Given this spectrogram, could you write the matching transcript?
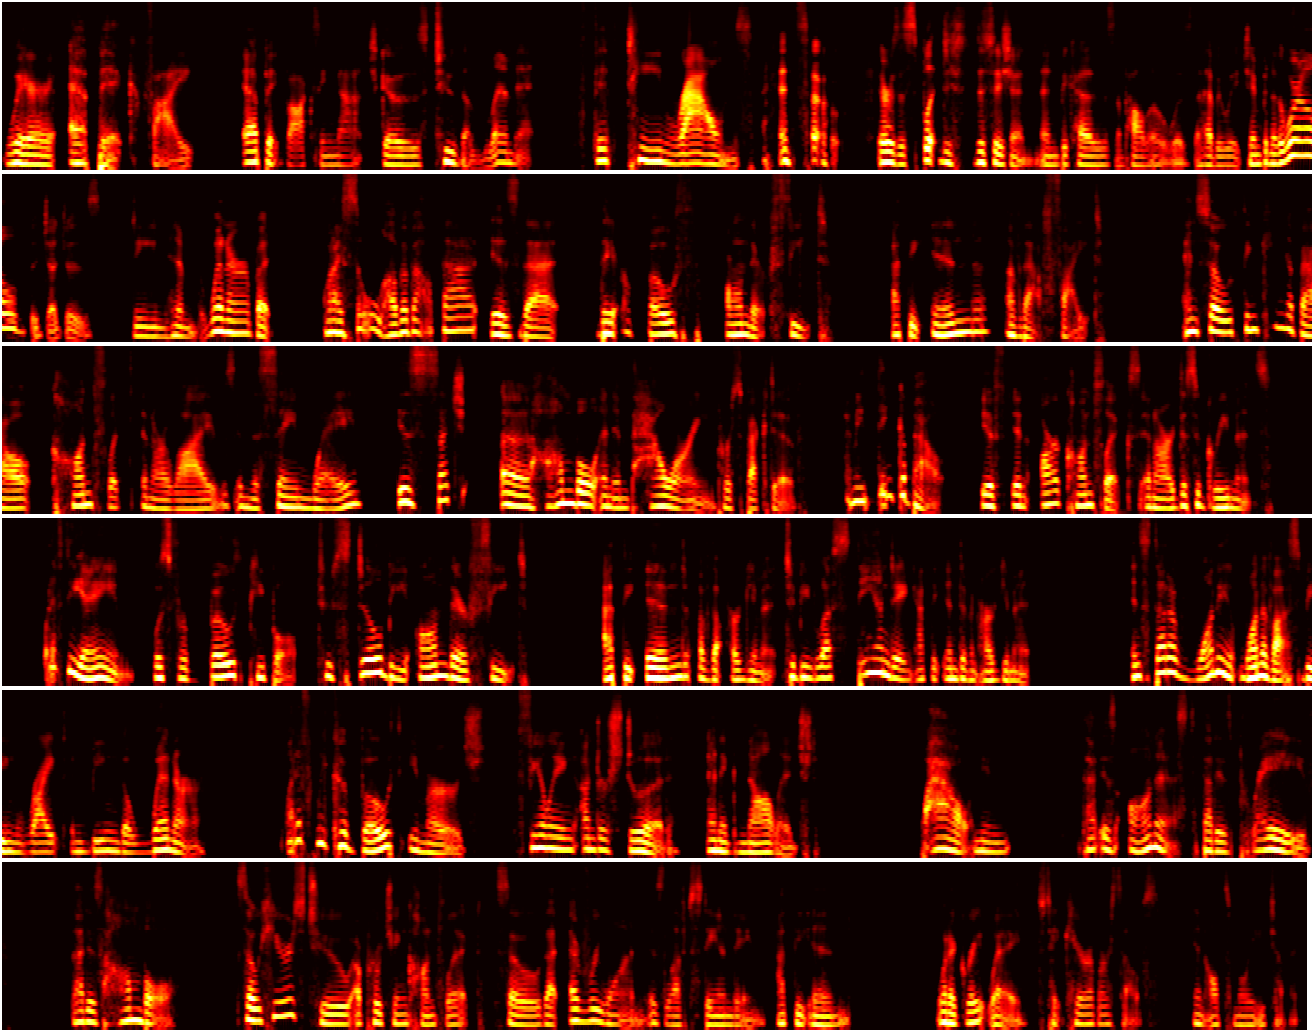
where epic fight, epic boxing match goes to the limit 15 rounds. And so there was a split de- decision. And because Apollo was the heavyweight champion of the world, the judges deem him the winner. But what I so love about that is that they are both on their feet at the end of that fight. And so thinking about conflict in our lives in the same way is such a humble and empowering perspective. I mean, think about if in our conflicts and our disagreements, what if the aim was for both people to still be on their feet at the end of the argument, to be left standing at the end of an argument? Instead of one, one of us being right and being the winner, what if we could both emerge feeling understood and acknowledged? Wow. I mean, that is honest. That is brave that is humble. So here's to approaching conflict so that everyone is left standing at the end. What a great way to take care of ourselves and ultimately each other.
